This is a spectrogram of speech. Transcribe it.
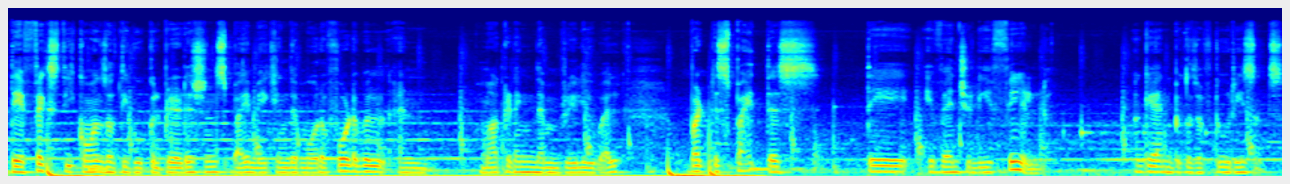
They fixed the cons of the Google Play editions by making them more affordable and marketing them really well, but despite this, they eventually failed. Again, because of two reasons.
